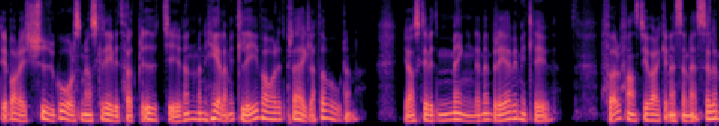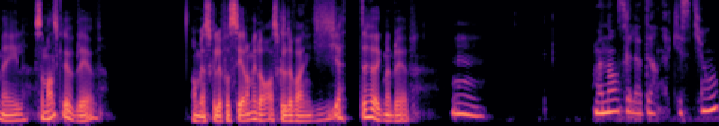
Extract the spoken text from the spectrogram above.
Det är bara i 20 år som jag har skrivit för att bli utgiven, men hela mitt liv har varit präglat av orden. Jag har skrivit mängder med brev i mitt liv. Förr fanns det ju varken sms eller mail, så man skrev brev. Om jag skulle få se dem idag skulle det vara en jättehög med brev. Hmm. Maintenant, c'est la dernière question.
